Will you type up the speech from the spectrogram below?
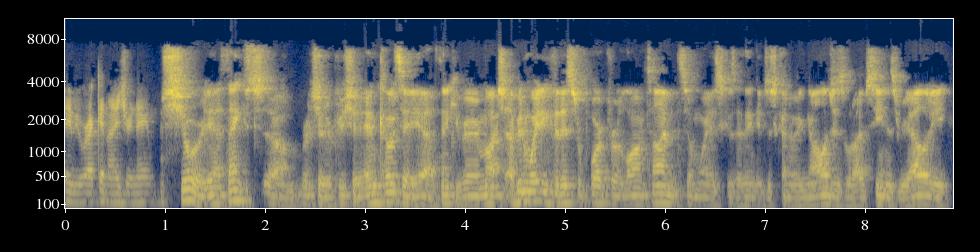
maybe recognize your name? Sure. Yeah. Thanks, um, Richard. I appreciate it. And Cote, yeah, thank you very much. I've been waiting for this report for a long time in some ways because I think it just kind of acknowledges what I've seen as reality.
